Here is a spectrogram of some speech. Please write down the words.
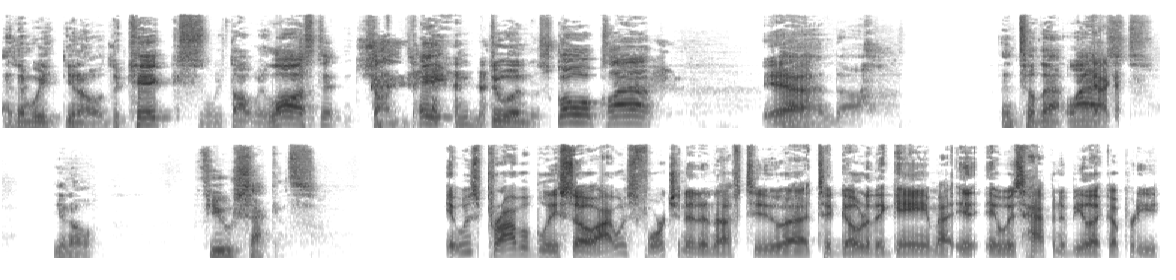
then we, you know, the kicks, we thought we lost it, and Sean Payton doing the Skol clap. Yeah, And uh, until that last, got- you know, few seconds. it was probably so. I was fortunate enough to uh, to go to the game. I- It, it was happened to be like a pretty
